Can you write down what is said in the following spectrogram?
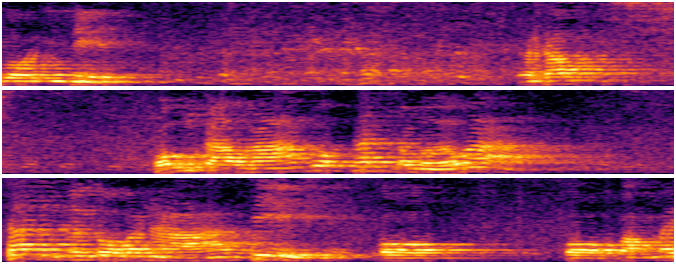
Coordinate นะครับ ผมกล่าวหาพวกท่านเสมอว่า ท่านคือตัวปัญหาที่ก่อก่อความไม่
